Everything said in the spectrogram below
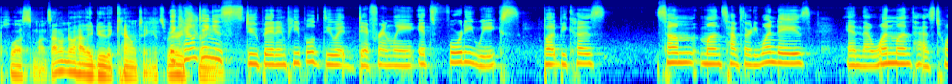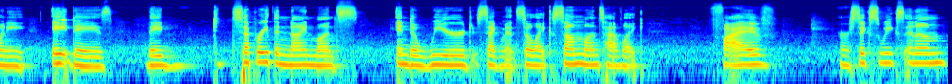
plus months. I don't know how they do the counting. It's very the counting strange. is stupid and people do it differently. It's 40 weeks, but because some months have 31 days and that one month has 28 days, they d- separate the nine months into weird segments. So, like, some months have like five or six weeks in them.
